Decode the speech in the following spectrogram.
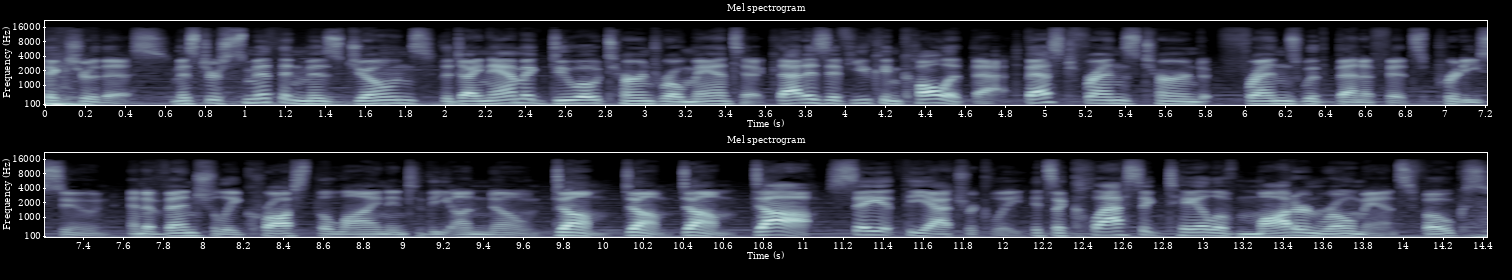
Picture this Mr. Smith and Ms. Jones, the dynamic duo turned romantic. That is, if you can call it that. Best friends turned friends with benefits pretty soon, and eventually crossed the line into the unknown. Dumb, dumb, dumb, da. Say it theatrically. It's a classic tale of modern romance, folks.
